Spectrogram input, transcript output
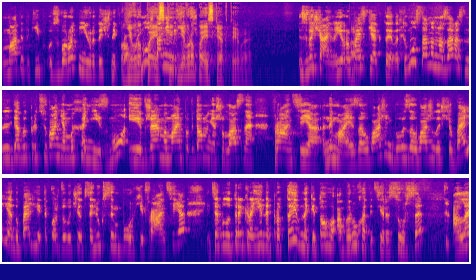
мати такий зворотній юридичний крок. Європейські, місяці- європейські активи. Звичайно, європейські активи. Тому станом на зараз для випрацювання механізму, і вже ми маємо повідомлення, що власне Франція не має зауважень. Бо ви зауважили, що Бельгія до Бельгії також долучився Люксембург і Франція, і це було три країни-противники того, аби рухати ці ресурси. Але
